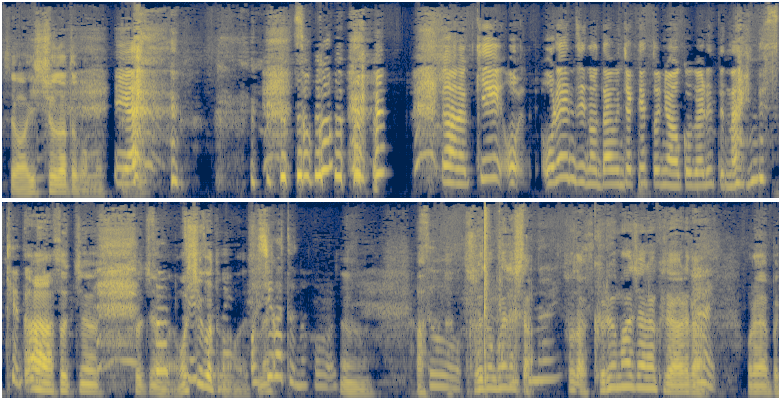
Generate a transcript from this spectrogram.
そう一緒だとか思って。いや、そこ？あの、黄、おオレンジのダウンジャケットには憧れてないんですけど。ああ、そっちの、そっちの方お仕事の方ですね。お仕事の方。うん。あ、そう。それで思い出した。そうだ、車じゃなくてあれだ。はい。俺はやっぱ、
